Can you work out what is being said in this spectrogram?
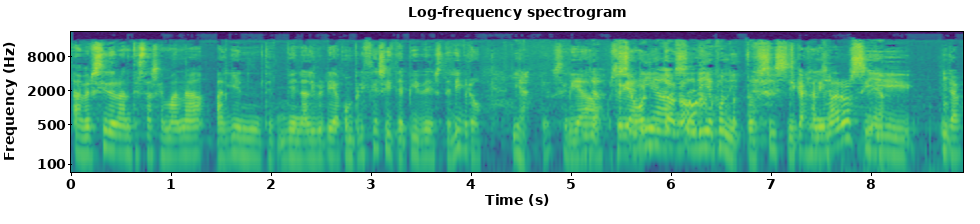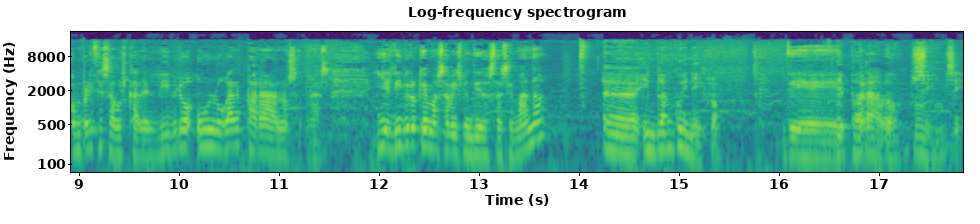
A ver si durante esta semana alguien te viene a Librería Cómplices y te pide este libro. Ya. ¿Eh? Sería, ya. sería, sería, bonito, ¿no? Sería bonito, sí, sí. Chicas, animaros ya. y ir a Cómplices a buscar el libro Un lugar para nosotras. ¿Y el libro que más habéis vendido esta semana? Uh, en blanco y negro. De, de Parado, Parado. sí, uh -huh. sí.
